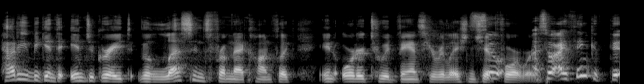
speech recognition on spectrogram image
how do you begin to integrate the lessons from that conflict in order to advance your relationship so, forward? So I think the,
